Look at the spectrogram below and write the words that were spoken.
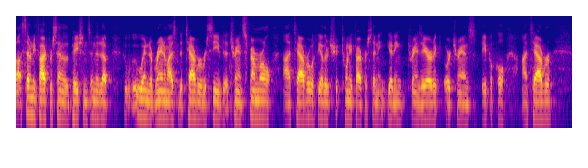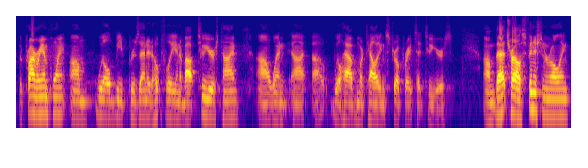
About 75% of the patients ended up who, ended up randomized into TAVR received a transfemoral uh, TAVR, with the other 25% getting transaortic or transapical uh, TAVR. The primary endpoint um, will be presented hopefully in about two years' time uh, when uh, uh, we'll have mortality and stroke rates at two years. Um, that trial is finished enrolling,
